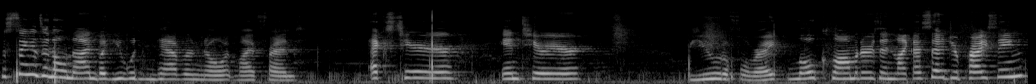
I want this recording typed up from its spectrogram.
This thing is an 09, but you would never know it, my friend. Exterior, interior, beautiful, right? Low kilometers, and like I said, your pricing,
